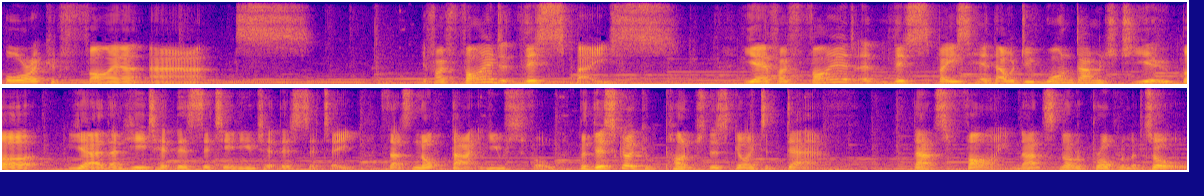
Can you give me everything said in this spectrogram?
Or I could fire at... If I fired at this space... Yeah, if I fired at this space here, that would do one damage to you, but yeah, then he'd hit this city and you'd hit this city. So that's not that useful. But this guy can punch this guy to death. That's fine. That's not a problem at all.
